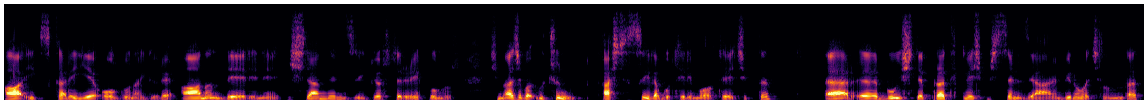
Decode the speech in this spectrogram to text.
ax kare y olduğuna göre a'nın değerini işlemlerinizi göstererek bulunuz. Şimdi acaba 3'ün kaçlısıyla bu terim ortaya çıktı? Eğer e, bu işte pratikleşmişseniz yani binom açılımında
